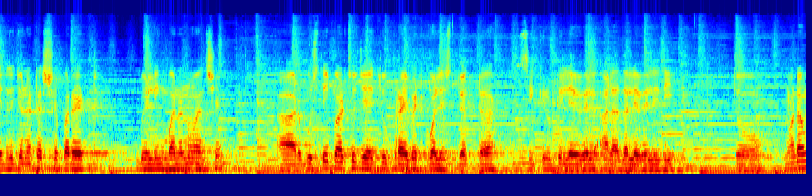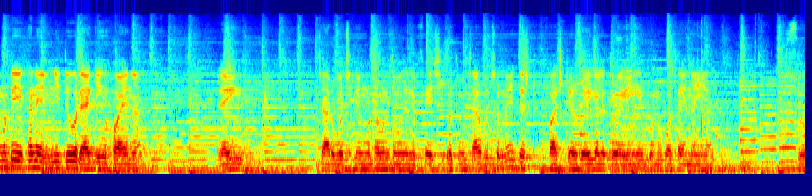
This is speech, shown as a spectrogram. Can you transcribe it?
এদের জন্য একটা সেপারেট বিল্ডিং বানানো আছে। আর বুঝতেই পারছ যেহেতু প্রাইভেট কলেজ তো একটা সিকিউরিটি লেভেল আলাদা লেভেলেরই তো মোটামুটি এখানে এমনিতেও র্যাগিং হয় না। র্যাগিং চার বছরে মোটামুটি তোমাদেরকে ফেসই করতে হবে। চার বছর নয় জাস্ট ফার্স্ট ইয়ার হয়ে গেলে তো র্যাগিংয়ের কোনো কথাই নাই আর। তো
